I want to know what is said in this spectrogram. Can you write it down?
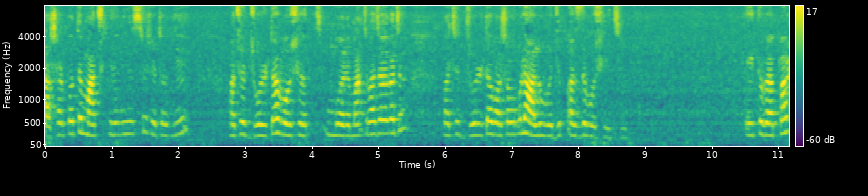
আসার পথে মাছ কিনে নিয়ে এসছে, সেটা দিয়ে মাছের ঝোলটা বসে মানে মাছ ভাজা হয়ে গেছে। মাছের ঝোলটা বসাবো বলে আলু ভেজে পাশ দিয়ে বসিয়েছি। এই তো ব্যাপার।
